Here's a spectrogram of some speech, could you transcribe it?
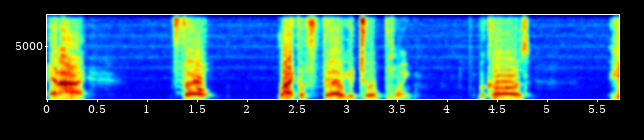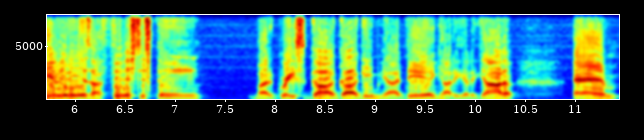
And I felt like a failure to a point because here it is. I finished this thing by the grace of God. God gave me the idea, yada, yada, yada. And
